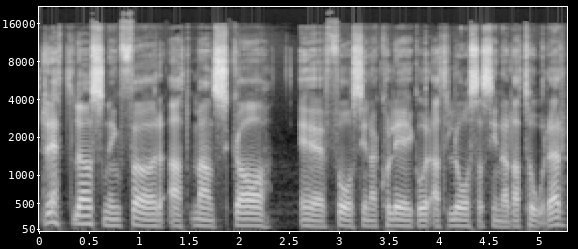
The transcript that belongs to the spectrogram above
rätt lösning för att man ska eh, få sina kollegor att låsa sina datorer.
